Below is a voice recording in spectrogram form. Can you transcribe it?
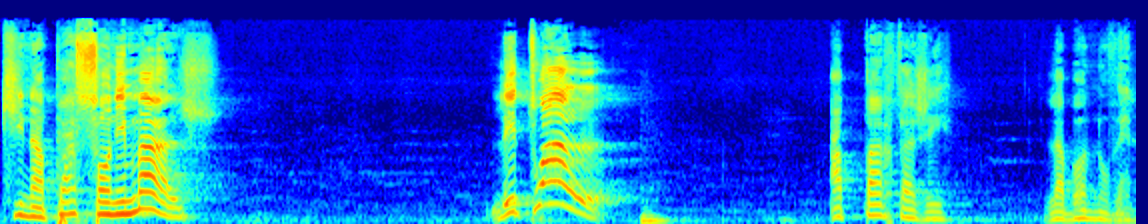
qui n'a pas son image. L'étoile a partagé la bonne nouvelle.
